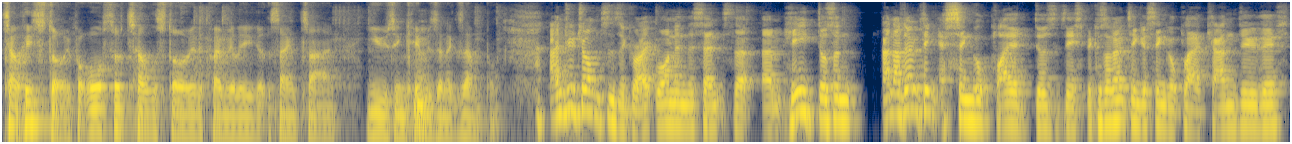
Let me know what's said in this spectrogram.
tell his story, but also tell the story of the Premier League at the same time, using him mm. as an example? Andrew Johnson's a great one in the sense that um, he doesn't, and I don't think a single player does this because I don't think a single player can do this.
